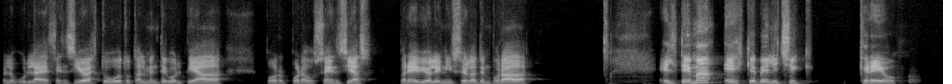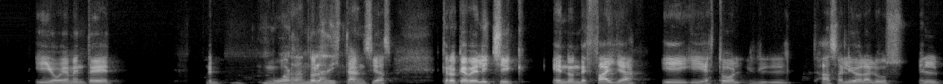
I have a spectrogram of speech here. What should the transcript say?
La defensiva estuvo totalmente golpeada por, por ausencias previo al inicio de la temporada. El tema es que Belichick, creo, y obviamente eh, guardando las distancias, creo que Belichick en donde falla y, esto ha salido a la luz en,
